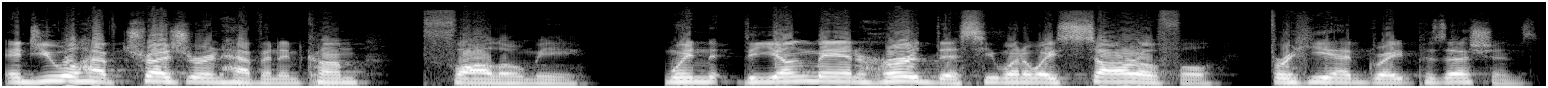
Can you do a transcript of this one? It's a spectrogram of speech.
and you will have treasure in heaven, and come follow me. When the young man heard this, he went away sorrowful, for he had great possessions.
